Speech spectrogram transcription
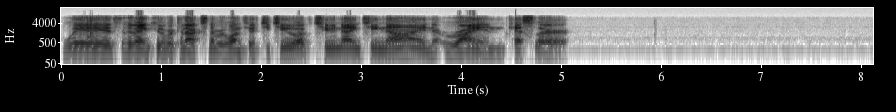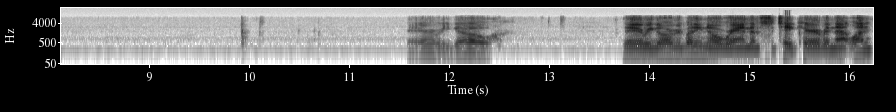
with, for the Vancouver Canucks, number 152 of 299, Ryan Kesler. There we go. There we go, everybody. No randoms to take care of in that one.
